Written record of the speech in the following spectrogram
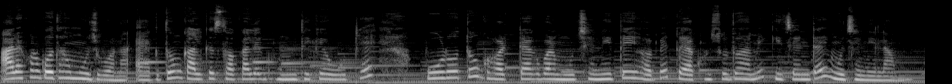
আর এখন কোথাও মুছবো না। একদম কালকে সকালে ঘুম থেকে উঠে পুরো তো ঘরটা একবার মুছে নিতেই হবে। তো এখন শুধু আমি কিচেনটাই মুছে নিলাম।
